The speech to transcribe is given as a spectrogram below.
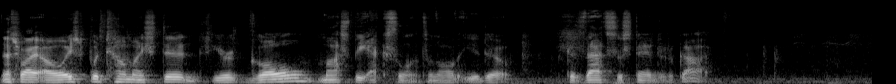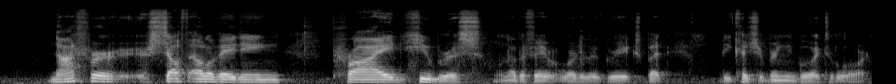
That's why I always would tell my students your goal must be excellence in all that you do, because that's the standard of God. Not for self elevating pride, hubris, another favorite word of the Greeks, but because you're bringing glory to the Lord.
